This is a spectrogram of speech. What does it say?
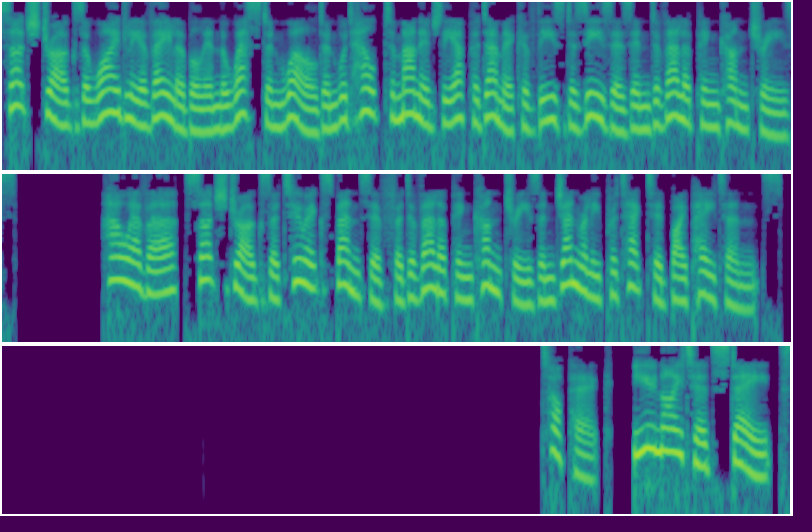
Such drugs are widely available in the Western world and would help to manage the epidemic of these diseases in developing countries. However, such drugs are too expensive for developing countries and generally protected by patents. United States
